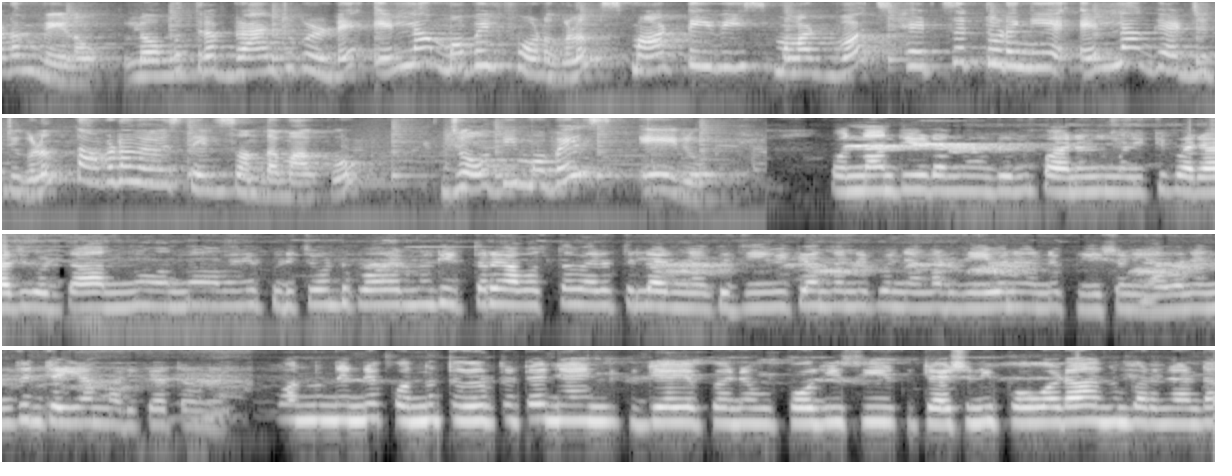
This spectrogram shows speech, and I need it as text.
കടം വേണോ? ലോകോത്തര ബ്രാൻഡുകളുടെ എല്ലാ മൊബൈൽ ഫോണുകളും smart T V smart watch headset തുടങ്ങിയ എല്ലാ ഗാഡ്ജറ്റുകളും തവണ വ്യവസ്ഥയിൽ സ്വന്തമാക്കൂ. ജ്യോതി മൊബൈൽസ് ഏരു. ഒന്നാം തീയതി അങ്ങോട്ടൊന്ന് പതിനൊന്ന് മണിക്ക് പരാതി കൊടുത്താൽ അന്ന് വന്ന് അവനെ പിടിച്ചുകൊണ്ട് പോയിരുന്നെങ്കിൽ ഇത്രയും അവസ്ഥ വരത്തില്ലായിരുന്നു. ഞങ്ങൾക്ക് ജീവിക്കാൻ തന്നെ ഇപ്പം ഞങ്ങളുടെ ജീവന് തന്നെ ഭീഷണി. അവൻ എന്തും ചെയ്യാൻ മടിക്കാത്തവന് ഒന്ന് നിന്നെ കൊന്ന് തീർത്തിട്ട് ഞാൻ പിന്നെ പോലീസ് സ്റ്റേഷനിൽ പോകടാ എന്നും പറഞ്ഞാണ്ട്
